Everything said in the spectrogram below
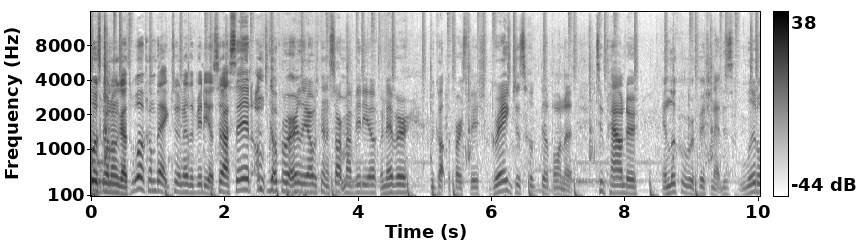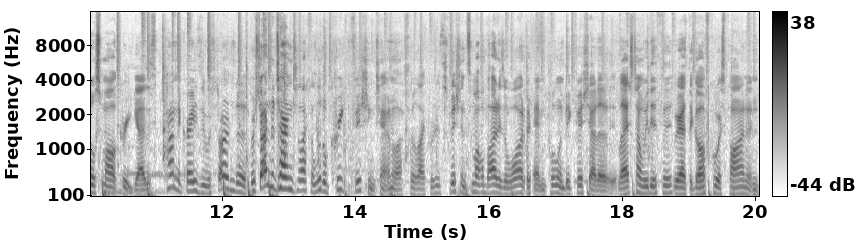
what's going on guys? Welcome back to another video. So I said on GoPro earlier I was gonna start my video whenever we caught the first fish. Greg just hooked up on a two pounder and look where we're fishing at this little small creek guys. It's kind of crazy. We're starting to we're starting to turn into like a little creek fishing channel i feel like. We're just fishing small bodies of water and pulling big fish out of it. Last time we did this we were at the golf course pond and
